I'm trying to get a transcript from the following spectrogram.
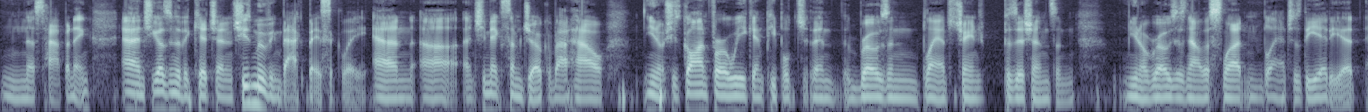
slutness happening. And she goes into the kitchen and she's moving back basically, and uh, and she makes some joke about how you know she's gone for a week and people and Rose and Blanche change positions and you know Rose is now the slut and Blanche is the idiot.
